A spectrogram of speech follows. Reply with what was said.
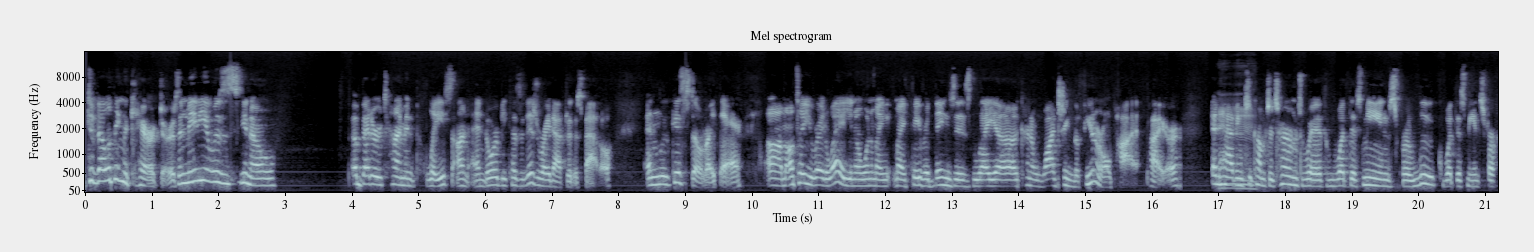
Developing the characters. And maybe it was, you know, a better time and place on Endor because it is right after this battle. And Luke is still right there. Um, I'll tell you right away, you know, one of my, my favorite things is Leia kind of watching the funeral pyre and having to mm. come to terms with what this means for Luke, what this means for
